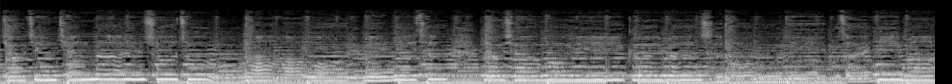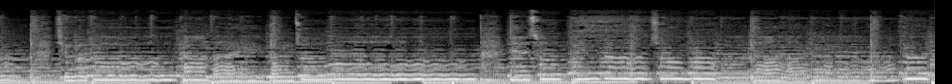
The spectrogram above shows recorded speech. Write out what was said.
就近前来说主啊，我每一次留下我一个人时候，你不在意吗？请求主他来帮助我。耶稣回答说：马大马大，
